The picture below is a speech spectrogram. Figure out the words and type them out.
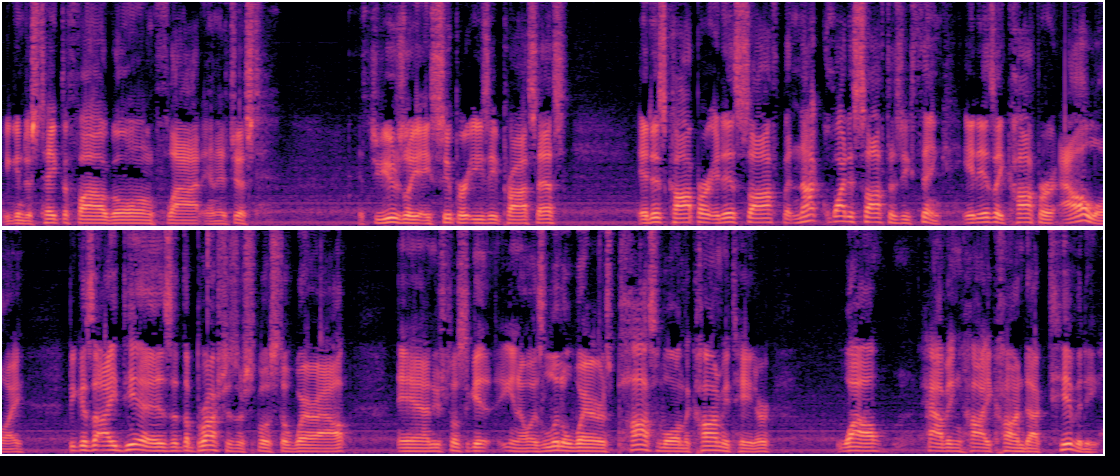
You can just take the file, go along flat, and it just, it's usually a super easy process. It is copper, it is soft, but not quite as soft as you think. It is a copper alloy because the idea is that the brushes are supposed to wear out and you're supposed to get you know as little wear as possible on the commutator while having high conductivity.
